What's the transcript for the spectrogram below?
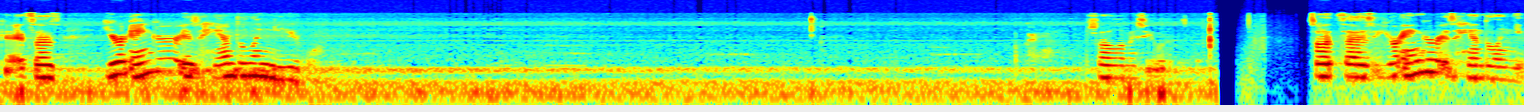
Okay, it says, Your anger is handling you. So let me see what it says. So it says, Your anger is handling you.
